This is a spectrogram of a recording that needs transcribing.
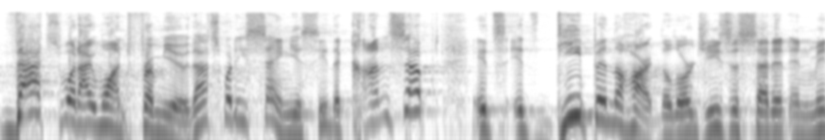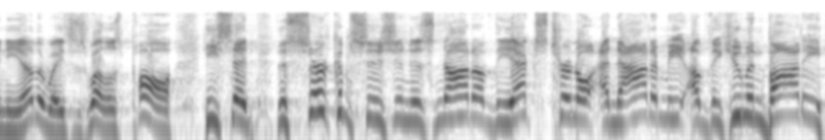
That's what I want from you. That's what he's saying. You see the concept? It's, it's deep in the heart. The Lord Jesus said it in many other ways, as well as Paul. He said, The circumcision is not of the external anatomy of the human body,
